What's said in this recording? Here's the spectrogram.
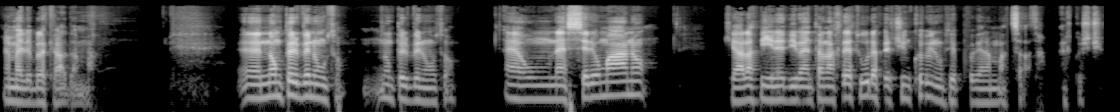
È meglio Black Adam. Eh, non pervenuto, non pervenuto. È un essere umano che alla fine diventa una creatura per 5 minuti e poi viene ammazzata. Eccoci.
